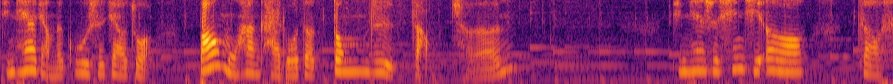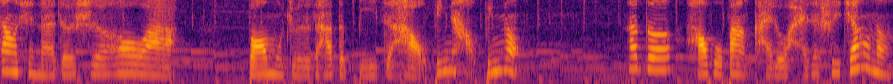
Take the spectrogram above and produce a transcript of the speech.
今天要讲的故事叫做《包姆和凯罗的冬日早晨》。今天是星期二哦，早上醒来的时候啊，保姆觉得他的鼻子好冰好冰哦。他的好伙伴凯罗还在睡觉呢。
